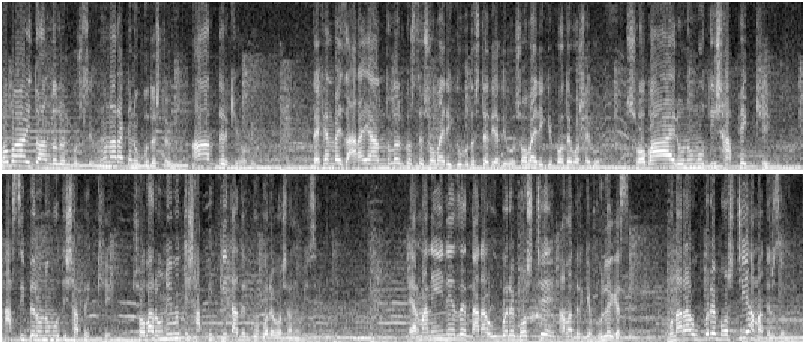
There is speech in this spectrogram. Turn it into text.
সবাই তো আন্দোলন করছে, ওনারা কেন উপদেষ্টা হইল? আরদের কি হবে? দেখেন ভাই, যারাই আন্দোলন করছে সবাই কি উপদেষ্টা দিয়ে দিব সবাই কি পদে বসাইবো। সবাই অনুমতি সাপেক্ষে, আসিফের অনুমতি সাপেক্ষে, সবার অনুমতি সাপেক্ষেই তাদেরকে উপরে বসানো হয়েছে। এর মানে এই নেই যে তারা উপরে বসছে, আমাদেরকে ভুলে গেছে। ওনারা উপরে বসছেই আমাদের জন্য।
